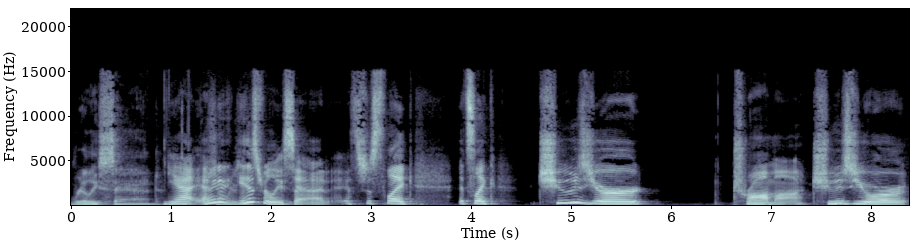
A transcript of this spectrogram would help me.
really sad. Yeah, I mean, it reason. is really sad. It's just like, it's like choose your trauma, choose your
